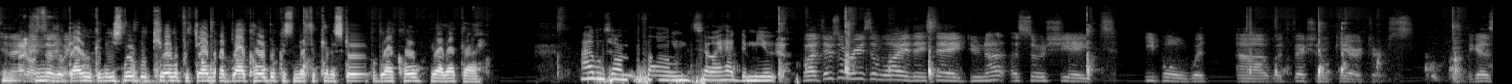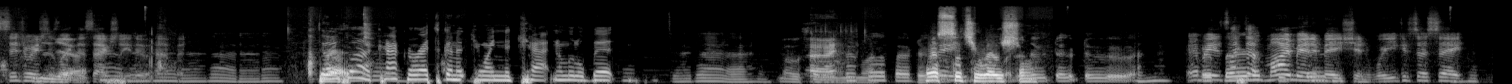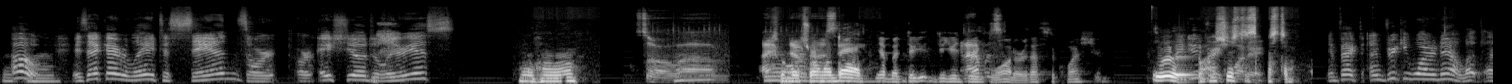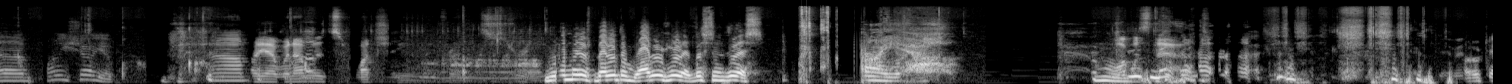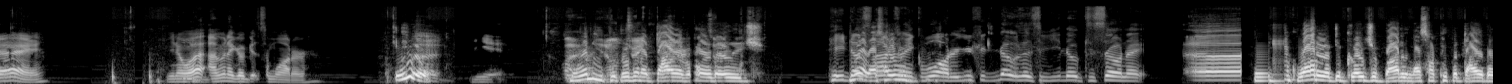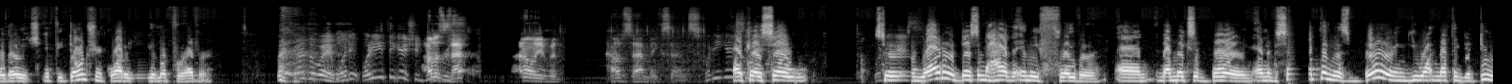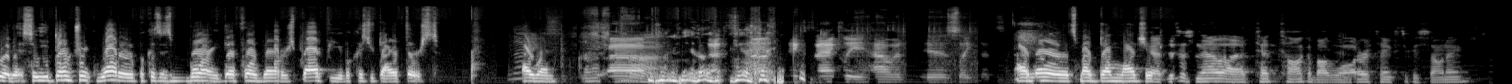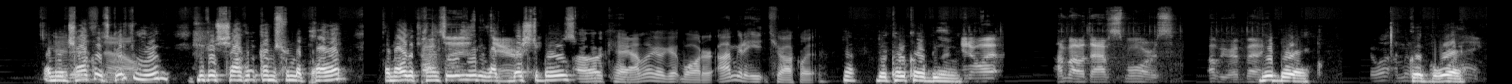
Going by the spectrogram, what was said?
And I I You know the guy who can easily be killed if we throw him in a black hole because nothing can escape a black hole? Yeah, that guy. I was on the phone, so I had to mute. But there's a reason why they say do not associate people with uh, with fictional characters, because situations like this actually do happen. So Yeah. uh, Kakarot's going to join the chat in a little bit. Most Alright. of What situation? I mean, it's like that mime animation where you can just say, "Oh, is that guy related to Sans or or H2O Delirious?" Mm-hmm. So, um, I've So never what's wrong with seen- that? Yeah, but do you do you drink was- water? That's the question. Ew, do drink that's just water. disgusting. In fact, I'm drinking water now. Let um, let me show you. Um, Oh yeah, when I was watching my friend's stream. You want know what's better than water? Here, listen to this. Oh, yeah. What was that? Okay. You know what? I'm gonna go get some water. Ew. good. Yeah. No wonder You you don't people are going to die of old age. He does Yeah, not how you- drink water. You should know this if you know Kisone. Uh, When you drink water, it degrades your body, and that's how people die of old age. If you don't drink water, you live forever. By the way, what do, what do you think I should do? How does for, that? I don't even. How does that make sense? What do you guys? Okay, think- so what do you so water doesn't have any flavor, and that makes it boring. And if something is boring, you want nothing to do with it, so you don't drink water because it's boring. Therefore, water's bad for you because you die of thirst. I win. Uh, that's not exactly how it is. Like that's. I know it's my dumb logic. Yeah, this is now a TED talk about water, thanks to Kisone. I mean, It is chocolate's good for you because chocolate comes from the plant, and all the plants Chocolate we is eat are like vegetables. okay, I'm gonna go get water. I'm gonna eat chocolate. Yeah, the cocoa bean. You know what? I'm about to have s'mores. I'll be right back. Good boy. You know what? I'm gonna Good boy.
